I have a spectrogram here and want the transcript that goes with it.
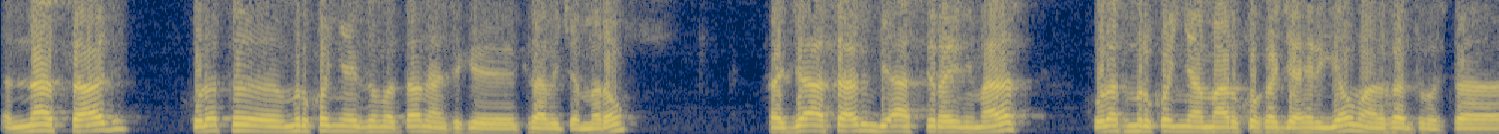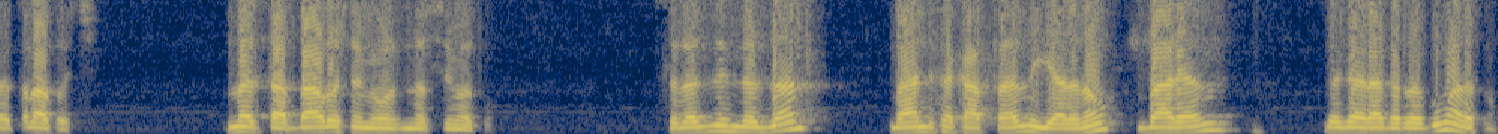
እና ሳድ ሁለት ምርኮኛ ይዞ መጣን አንቺ ክታብ የጨመረው فجاء سعد باسرين ማለት ሁለት ምርኮኛ ማርኮ ከጃሂልያው ማለት ከንትኖች ከጥላቶች መጣ ባሮች ነው የሚሆኑት እነሱ ይመጡ ስለዚህ እነዛን በአንድ ተካፈልን እያለ ነው ባሪያን በጋራ ያደረጉ ማለት ነው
